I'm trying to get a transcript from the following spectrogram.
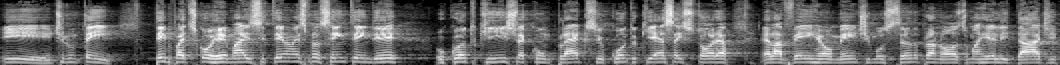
E a gente não tem tempo para discorrer mais esse tema, mas para você entender o quanto que isso é complexo e o quanto que essa história ela vem realmente mostrando para nós uma realidade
